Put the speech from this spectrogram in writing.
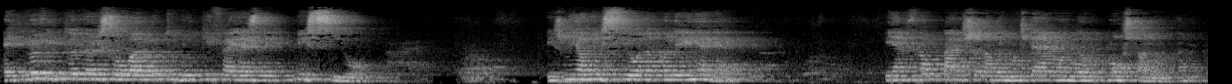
egy rövid tömör szóval úgy tudjuk kifejezni, misszió. És mi a missziónak a lényege? Ilyen frappánsan, ahogy most elmondom, most tanultam.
